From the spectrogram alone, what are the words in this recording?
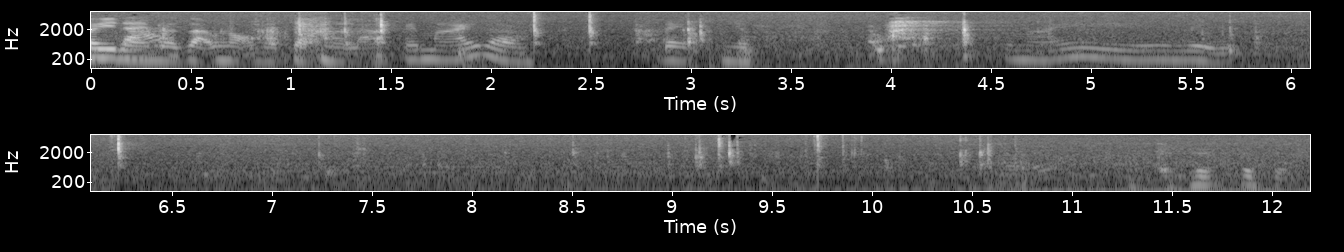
Cây này mà dạo nọ mà chặt mà lá cái mái là đẹp nhỉ cái mái đều Tốt à?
